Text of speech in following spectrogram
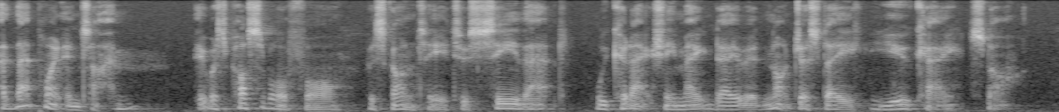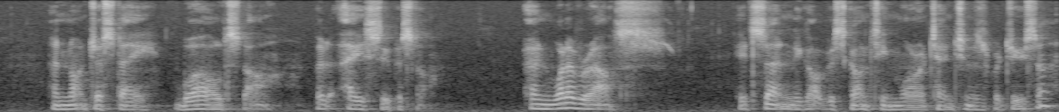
at that point in time, it was possible for Visconti to see that we could actually make David not just a UK star and not just a world star, but a superstar. And whatever else it certainly got Visconti more attention as a producer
